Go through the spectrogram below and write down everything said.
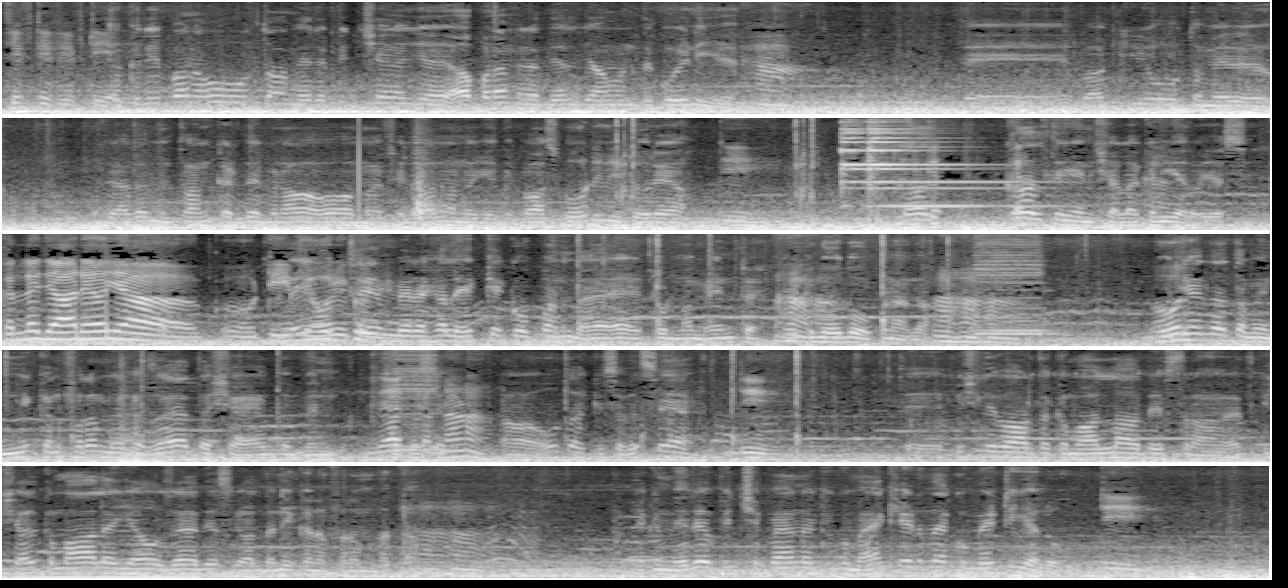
50 50 ਹੈ। ਤਕਰੀਬਨ ਉਹ ਤਾਂ ਮੇਰੇ ਪਿੱਛੇ ਨੇ ਜੇ ਆਪਣਾ ਮੇਰਾ ਦਿਲ ਜਾਵਣ ਤੇ ਕੋਈ ਨਹੀਂ ਹੈ। ਹਾਂ। ਤੇ ਬਾਕੀ ਉਹ ਤਾਂ ਮੇਰੇ ਜ਼ਿਆਦਾ ਮੈਨੂੰ ਤੰਗ ਕਰਦੇ ਬਣਾ ਉਹ ਮੈਂ ਫਿਲਹਾਲ ਉਹਨਾਂ ਨੂੰ ਜੇ ਪਾਸਪੋਰਟ ਹੀ ਨਹੀਂ ਟੋਰਿਆ ਜੀ। ਕੱਲ ਤੇ ਇਨਸ਼ਾਅੱਲਾ ਕਲੀਅਰ ਹੋ ਜਾਸੇ ਕੱਲੇ ਜਾ ਰਹੇ ਹੋ ਜਾਂ ਟੀਮ ਤੇ ਹੋਰ ਕੋਈ? ਮੇਰੇ ਖਿਆਲ ਇੱਕ ਇੱਕ ਓਪਨ ਦਾ ਹੈ ਟੂਰਨਾਮੈਂਟ ਇੱਕ ਦੋ ਦੋ ਓਪਨਾਂ ਦਾ। ਹਾਂ ਹਾਂ ਹੋਰ? ਦਾ ਤਾਂ ਮੈਨੂੰ ਨਹੀਂ ਕਨਫਰਮ ਮੈਂ ਖਜ਼ਾਇਆ ਤਾਂ ਸ਼ਾਇਦ ਮੈਂ ਜ਼ੈਦ ਕਰਨਾ ਨਾ? ਹਾਂ ਉਹ ਤਾਂ ਕਿਸੇ ਦੱਸਿਆ। ਜੀ। ਤੇ ਪਿਛਲੀ ਵਾਰ ਤਾਂ ਕਮਾਲਾ ਦੇ ਇਸ ਤਰ੍ਹਾਂ ਹੈ ਕਿ ਸ਼ਾਇਦ ਕਮਾਲ ਹੈ ਜਾਂ ਉਹ ਜ਼ੈਦ ਇਸ ਗੱਲ ਦਾ ਨਹੀਂ ਕਨਫਰਮ ਪਤਾ ਲੇਕਿਨ ਮੇਰੇ ਪਿੱਛੇ ਪੈਣਾ ਕਿਉਂਕਿ ਮੈਂ ਖੇਡਦਾ ਕਮੇਟੀ ਵਾਲੋ ਜੀ।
